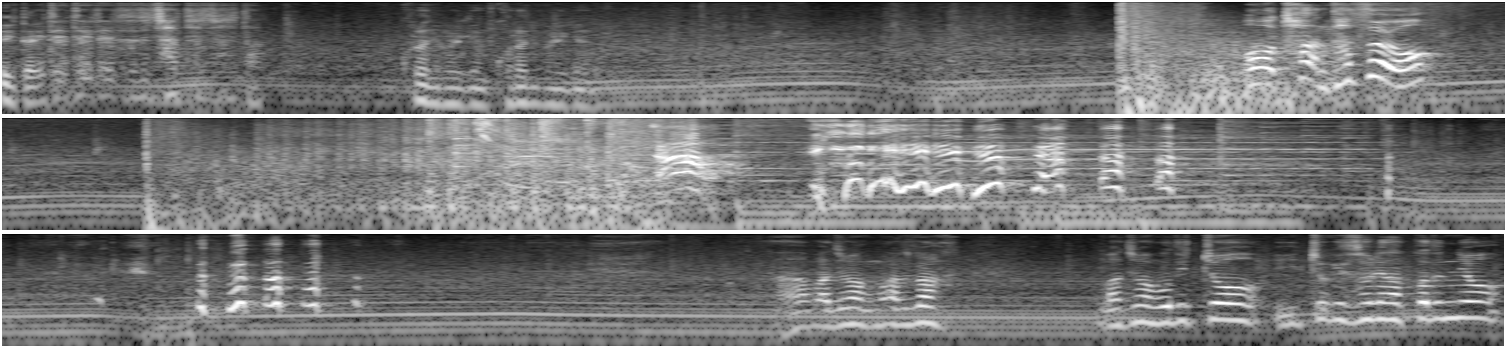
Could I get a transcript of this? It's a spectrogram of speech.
여기다 여기다 여기다 여기다 찾다 찾다 고라니 발견 고라니 발견. 어 차 안 탔어요? 아! 아 마지막 마지막 마지막 어디있죠 이쪽에 소리 났거든요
